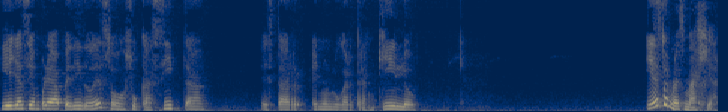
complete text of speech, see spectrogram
Y ella siempre ha pedido eso, su casita, estar en un lugar tranquilo. Y esto no es magia,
